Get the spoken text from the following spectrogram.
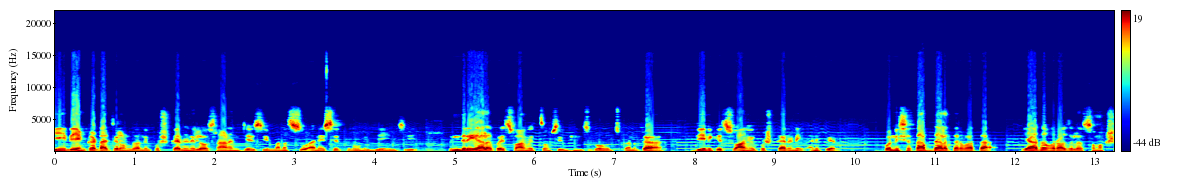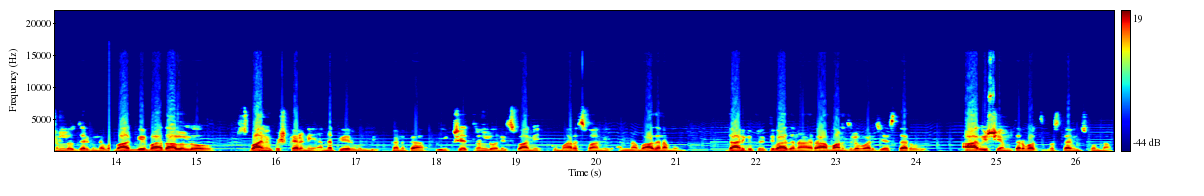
ఈ వెంకటాచలంలోని పుష్కరిణిలో స్నానం చేసి మనస్సు అనే శత్రువుని జయించి ఇంద్రియాలపై స్వామిత్వం సిద్ధించుకోవచ్చు కనుక దీనికి స్వామి పుష్కరిణి అని పేరు. కొన్ని శతాబ్దాల తర్వాత యాదవరాజుల సమక్షంలో జరిగిన వాగ్వివాదాలలో స్వామి పుష్కరిణి అన్న పేరు ఉంది. కనుక ఈ క్షేత్రంలోని స్వామి కుమారస్వామి అన్న వాదన ఉంది దానికి ప్రతివాదన రామానుజుల వారు చేస్తారు. ఆ విషయం తర్వాత ప్రస్తావించుకుందాం.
